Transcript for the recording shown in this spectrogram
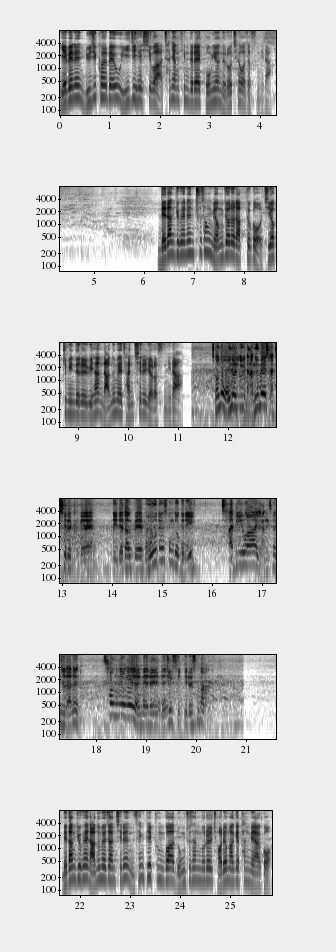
예배는 뮤지컬 배우 이지혜 씨와 찬양팀들의 공연으로 채워졌습니다. 내당 교회는 추석 명절을 앞두고 지역 주민들을 위한 나눔의 잔치를 열었습니다. 저는 오늘 이 나눔의 잔치를 통해 우리 내당 교회 모든 성도들이 자비와 양선이라는 성령의 열매를 맺을 수 있기를 소망합니다. 내당교회 나눔의 잔치는 생필품과 농수산물을 저렴하게 판매하고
